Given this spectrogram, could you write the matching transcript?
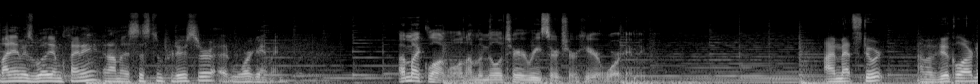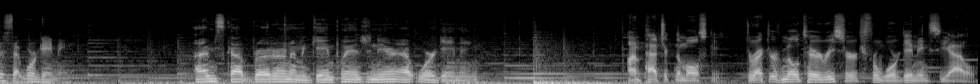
My name is William Claney, and I'm an assistant producer at Wargaming. I'm Mike Longwell, and I'm a military researcher here at Wargaming. I'm Matt Stewart. I'm a vehicle artist at Wargaming. I'm Scott Broder, and I'm a gameplay engineer at Wargaming. I'm Patrick Namolsky, Director of Military Research for Wargaming Seattle.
